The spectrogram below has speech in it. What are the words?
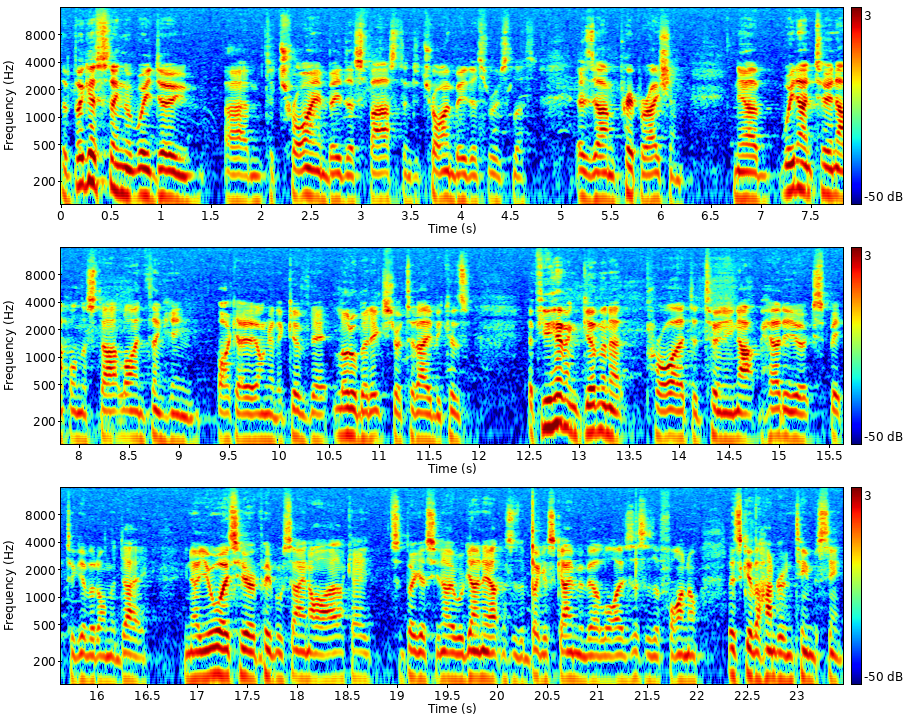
The biggest thing that we do um, to try and be this fast and to try and be this ruthless is um, preparation. Now, we don't turn up on the start line thinking, okay, I'm going to give that little bit extra today because if you haven't given it prior to turning up, how do you expect to give it on the day? You know, you always hear people saying, oh, okay, it's the biggest, you know, we're going out, this is the biggest game of our lives, this is the final, let's give 110%.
